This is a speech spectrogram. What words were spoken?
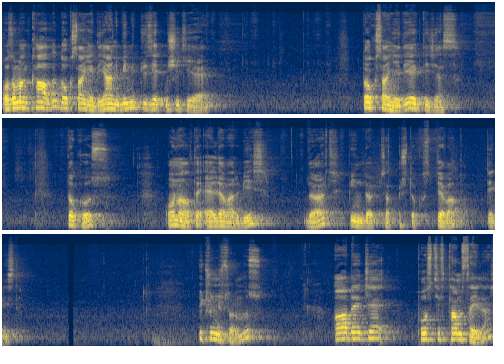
O zaman kaldı 97. Yani 1372'ye 97'yi ekleyeceğiz. 9 16 elde var 1 4 1469. Cevap denizde. Üçüncü sorumuz. ABC pozitif tam sayılar.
